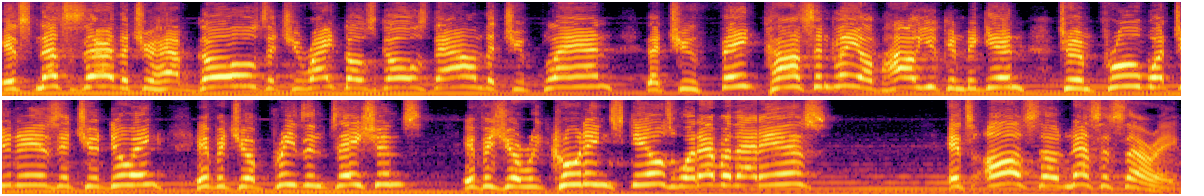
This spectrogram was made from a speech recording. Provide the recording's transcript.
It's necessary that you have goals, that you write those goals down, that you plan, that you think constantly of how you can begin to improve what it is that you're doing. If it's your presentations, if it's your recruiting skills, whatever that is, it's also necessary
